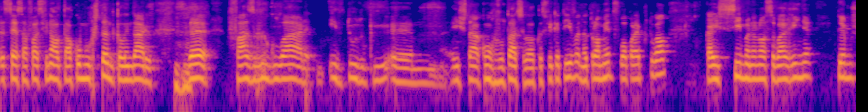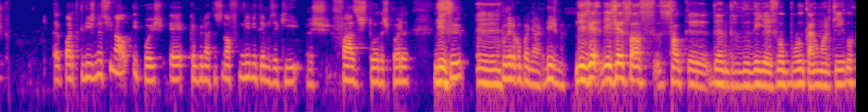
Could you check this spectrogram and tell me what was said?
acesso à fase final, tal como o restante calendário uhum. da fase regular e de tudo que um, ehm, aí está com resultados da classificativa, naturalmente, futebol praia Portugal, cá em cima na nossa barrinha, temos a parte que diz nacional e depois é Campeonato Nacional Feminino e temos aqui as fases todas para Diz, se uh, poder acompanhar. Diz-me. Dizer, dizer só, só que dentro de dias vou publicar um artigo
